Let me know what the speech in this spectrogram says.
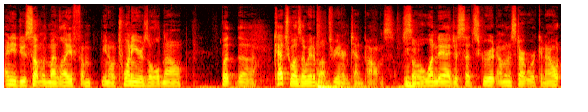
I need to do something with my life. I'm, you know, 20 years old now. But the catch was I weighed about 310 pounds. So mm-hmm. one day I just said, screw it. I'm going to start working out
